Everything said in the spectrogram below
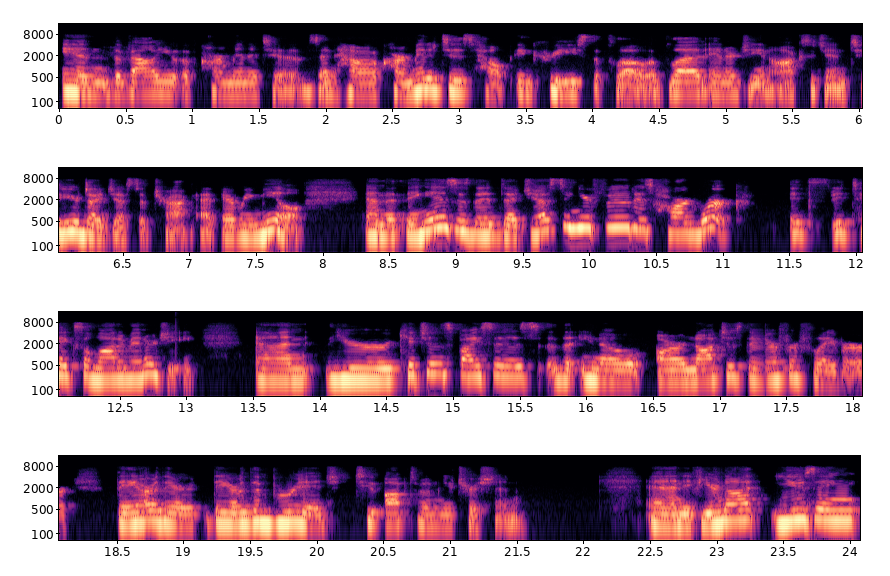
in the value of carminatives and how carminatives help increase the flow of blood, energy, and oxygen to your digestive tract at every meal. And the thing is, is that digesting your food is hard work. It's it takes a lot of energy, and your kitchen spices that you know are not just there for flavor. They are there. They are the bridge to optimum nutrition. And if you're not using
